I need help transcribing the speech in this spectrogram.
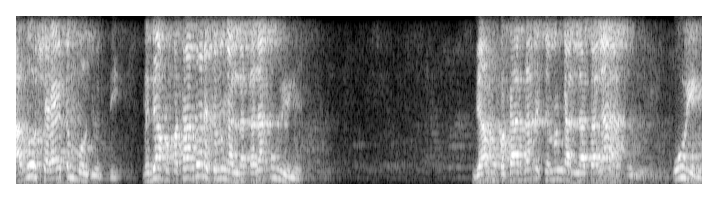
او نور شرایط موجود دي نو بیا خو پکار ده چې موږ الله تعالی ووینو بیا خو پکار ده چې موږ الله تعالی ووینو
